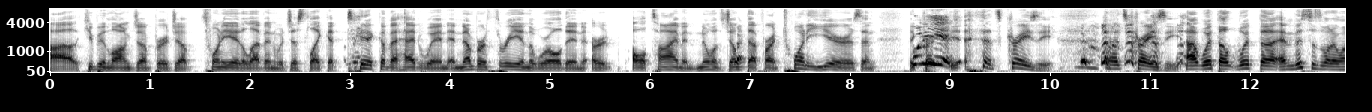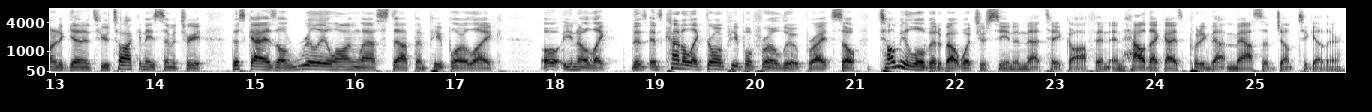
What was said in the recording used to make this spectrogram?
uh, Cuban long jumper, jumped 28.11 with just like a tick of a headwind, and number three in the world in or all time, and no one's jumped that far in 20 years. And the 20 years. that's crazy. That's crazy. uh, with the with the and this is what I wanted to get into. You're talking asymmetry. This guy is a really long last step, and people are like, oh, you know, like this, it's kind of like throwing people for a loop, right? So tell me a little bit about what you're seeing in that takeoff and and how that guy's putting that massive jump together.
